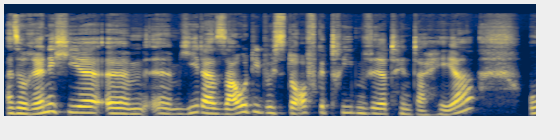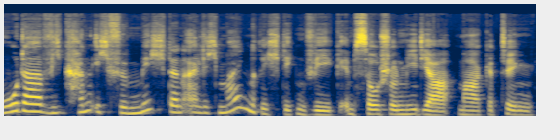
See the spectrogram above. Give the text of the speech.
also renne ich hier ähm, ähm, jeder Sau, die durchs Dorf getrieben wird, hinterher? Oder wie kann ich für mich denn eigentlich meinen richtigen Weg im Social Media Marketing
